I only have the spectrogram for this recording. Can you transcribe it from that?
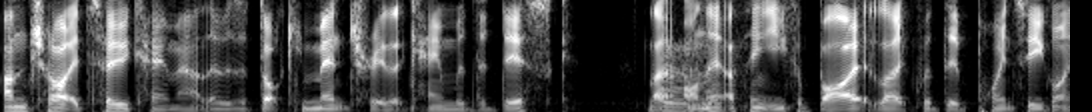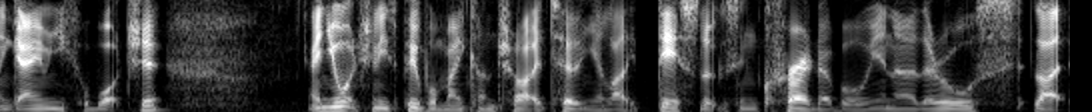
Uncharted 2 came out there was a documentary that came with the disc like on Mhm. it I think you could buy it like with the points that you got in game you could watch it And you're watching these people make Uncharted 2, and you're like, this looks incredible. You know, they're all like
